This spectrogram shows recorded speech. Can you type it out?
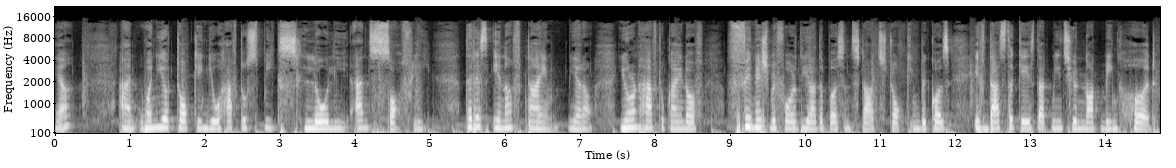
yeah? And when you're talking you have to speak slowly and softly. There is enough time you know? You don't have to kind of finish before the other person starts talking because if that's the case that means you're not being heard.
